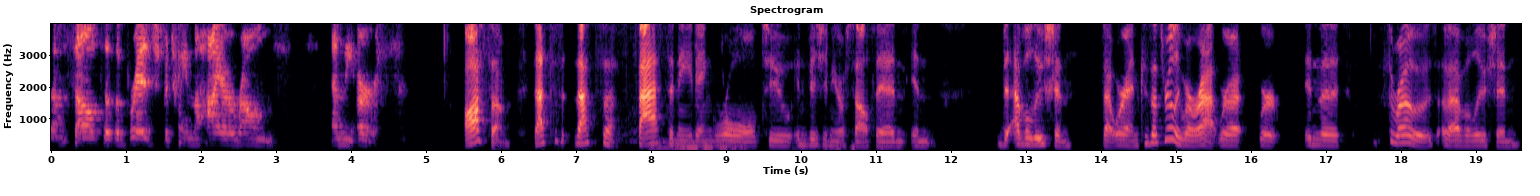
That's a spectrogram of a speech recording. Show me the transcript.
themselves as a bridge between the higher realms and the earth. Awesome. That's that's a fascinating role to envision yourself in in the evolution that we're in because that's really where we're at. We're we're in the throes of evolution.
